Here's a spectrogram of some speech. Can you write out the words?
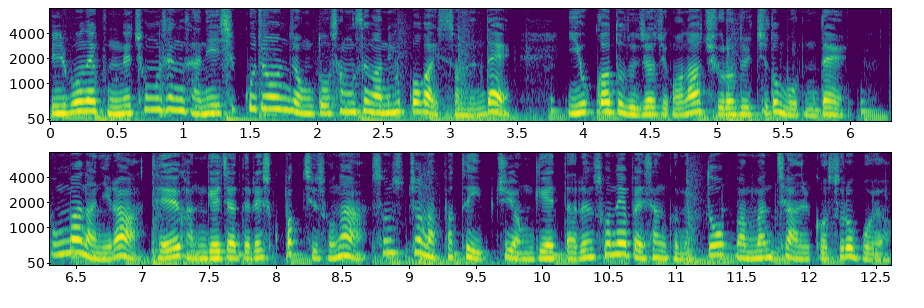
일본의 국내 총생산이 19조 원 정도 상승하는 효과가 있었는데 이 효과도 늦어지거나 줄어들지도 모른대. 뿐만 아니라 대회 관계자들의 숙박 취소나 선수촌 아파트 입주 연기에 따른 손해배상 금액도 만만치 않을 것으로 보여.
